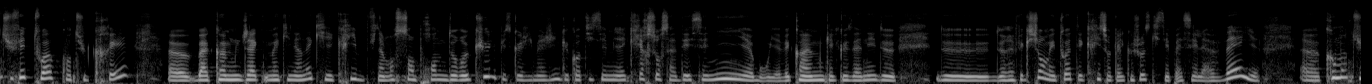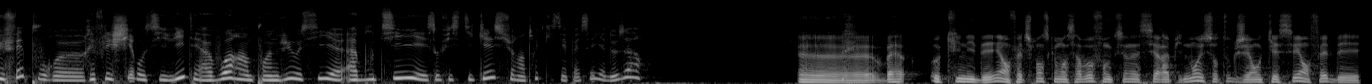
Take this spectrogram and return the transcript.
tu fais toi quand tu crées euh, bah, Comme Jack McInerney qui écrit finalement sans prendre de recul, puisque j'imagine que quand il s'est mis à écrire sur sa décennie, euh, bon, il y avait quand même quelques années de, de, réflexion, mais toi tu écris sur quelque chose qui s'est passé la veille. Euh, comment tu fais pour réfléchir aussi vite et avoir un point de vue aussi abouti et sophistiqué sur un truc qui s'est passé il y a deux heures? Bah, Aucune idée. En fait, je pense que mon cerveau fonctionne assez rapidement et surtout que j'ai encaissé en fait des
